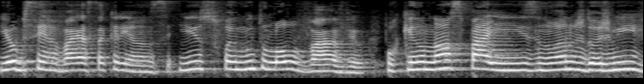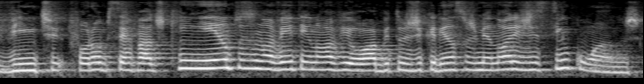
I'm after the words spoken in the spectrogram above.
e observar essa criança. E isso foi muito louvável, porque no nosso país, no ano de 2020, foram observados 599 óbitos de crianças menores de 5 anos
